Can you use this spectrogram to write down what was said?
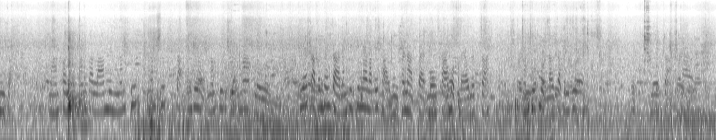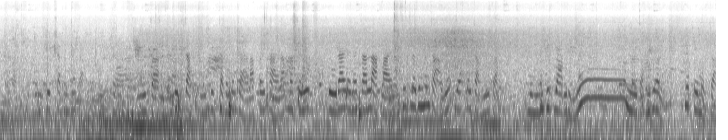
นี่จ้ะน้ำปลาน้ำปลามุมน้ำพริกน้ำพริกจับเพื่อนๆน้ำพริกเยอะมากเลยเนี่ยจับเพื่อนๆจ๋าน้ำพริกที่แม่รับไปขายนี่ขนาด8โมงเช้าหมดแล้วนะจ๊ะน้ำพริกหมดแล้วจ้ะเพื่อนๆเนี่ยจับ น้ำพริกจับเพื่อนๆจ๋าน้ำพริกจ้ะนี่จ้ะน้ำพริกจับน้ำพริกจับเพื่อนๆจ๋ารับไปขายรับมาซื้อดูได้เลยนะจ๊ะหลากหลายน้ำพริกเลยเพื่อนๆจ๋าเยอะแยะเลยจ้ะนี่จ้ะมุมน้ำพริกยาวไปถึงนู่นเลยจ้ะเพื่อนๆเทียบไปหมดจ้ะ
